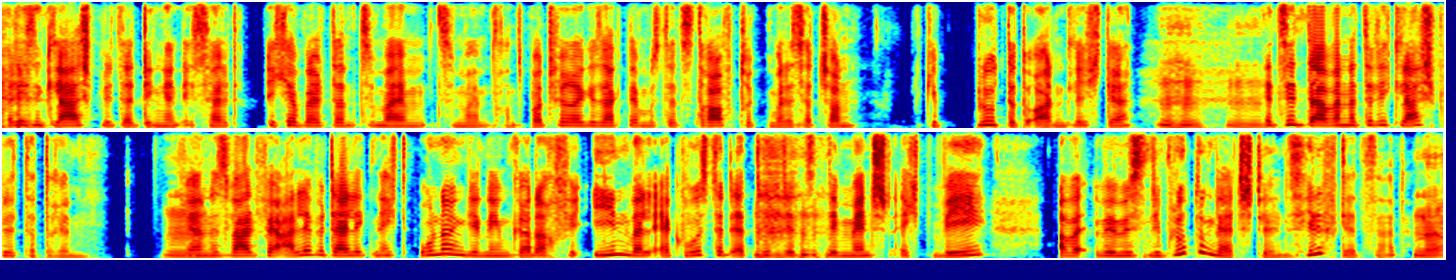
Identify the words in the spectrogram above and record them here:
bei diesen Glassplitter-Dingern ist halt, ich habe halt dann zu meinem, zu meinem Transportführer gesagt, er muss jetzt draufdrücken, weil es hat schon geblutet ordentlich, gell. Mhm, mhm, Jetzt sind da aber natürlich Glassplitter drin. Mhm. Gell? Und es war halt für alle Beteiligten echt unangenehm, gerade auch für ihn, weil er gewusst hat, er tut jetzt dem Menschen echt weh, aber wir müssen die Blutung da jetzt stillen. Das hilft jetzt nicht. Ja.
